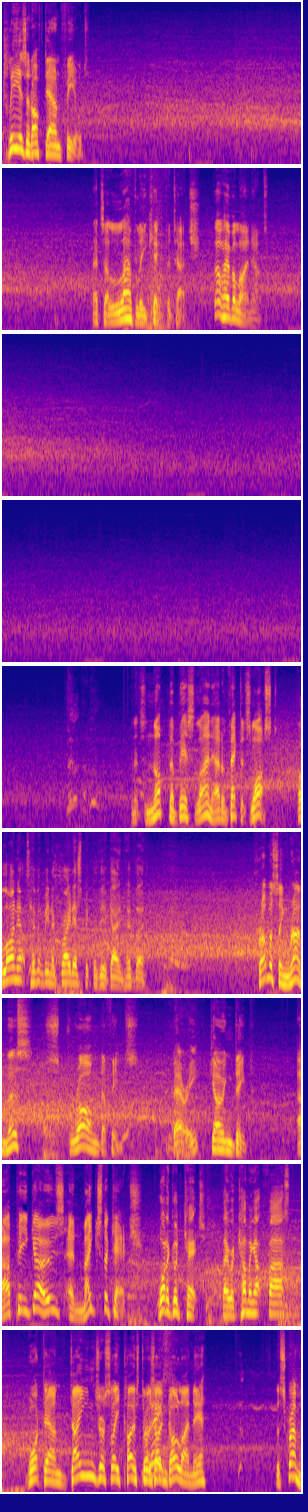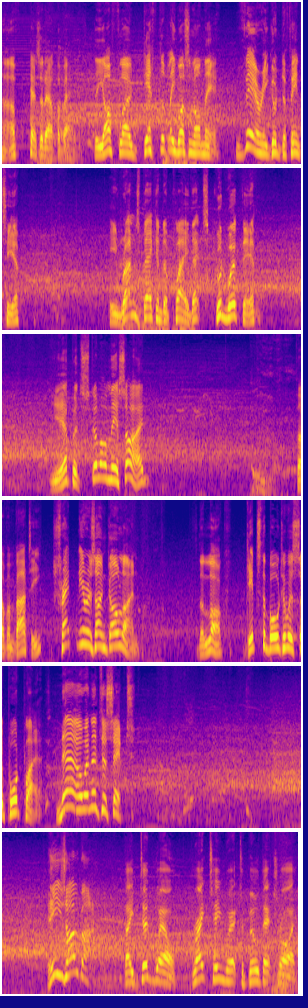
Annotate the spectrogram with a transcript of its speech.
Clears it off downfield. That's a lovely kick for touch. They'll have a line out. And it's not the best line out. In fact, it's lost. The lineouts haven't been a great aspect of their game, have they? Promising run this. Strong defence. Barry going deep. Up he goes and makes the catch. What a good catch. They were coming up fast. Brought down dangerously close to his own goal line there. The scrum half has it out the back. The offload definitely wasn't on there. Very good defence here. He runs back into play. That's good work there. Yep, it's still on their side. Thavambati trapped near his own goal line. The lock gets the ball to his support player. Now an intercept. He's over. They did well. Great teamwork to build that try.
